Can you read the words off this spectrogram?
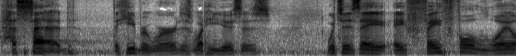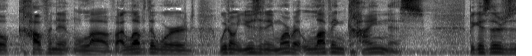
hesed, the Hebrew word is what he uses, which is a, a faithful, loyal covenant love. I love the word, we don't use it anymore, but loving kindness because there's,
